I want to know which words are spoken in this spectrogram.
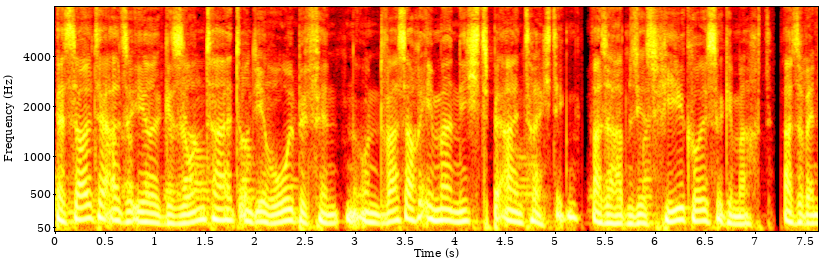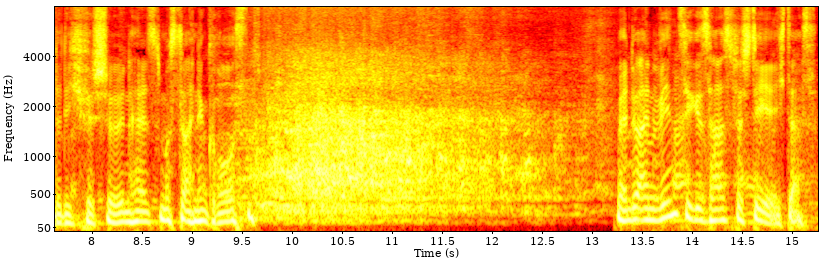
Es sollte also ihre Gesundheit und ihr Wohlbefinden und was auch immer nicht beeinträchtigen. Also haben sie es viel größer gemacht. Also wenn du dich für schön hältst, musst du einen großen. Wenn du ein winziges hast, verstehe ich das.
